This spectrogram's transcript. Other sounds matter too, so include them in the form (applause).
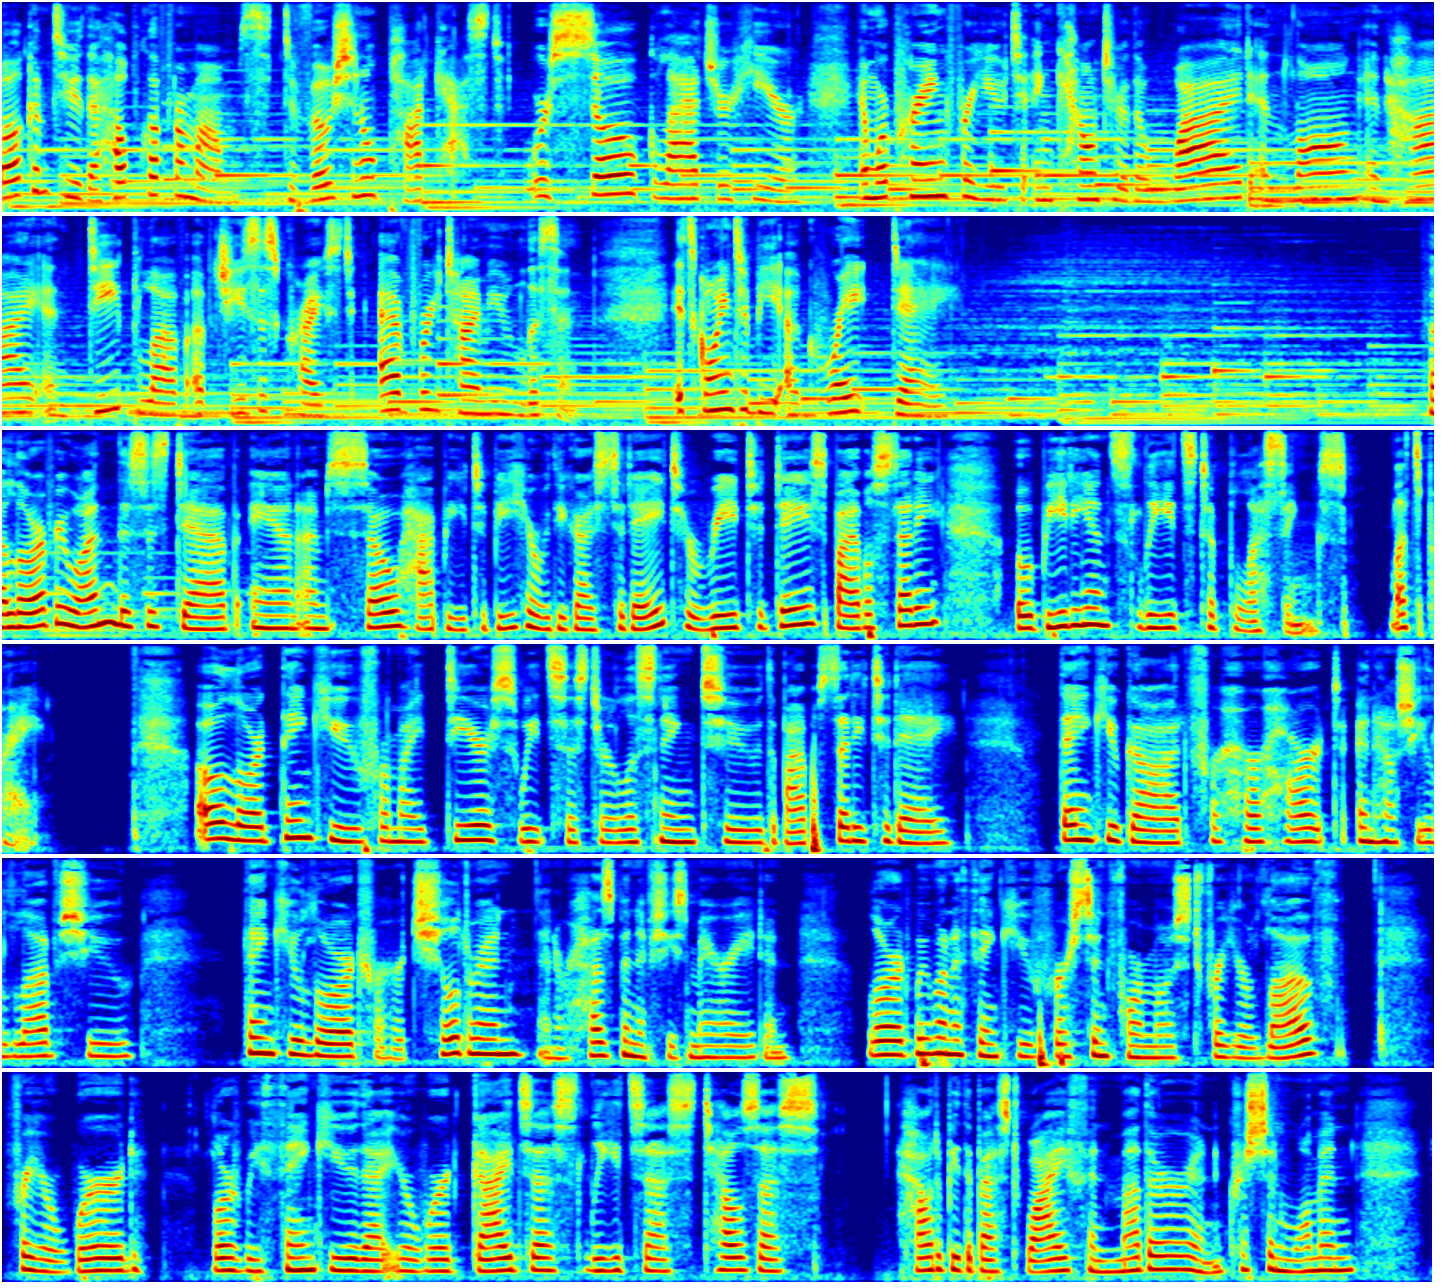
Welcome to the Help Club for Moms devotional podcast. We're so glad you're here, and we're praying for you to encounter the wide and long and high and deep love of Jesus Christ every time you listen. It's going to be a great day. Hello, everyone. This is Deb, and I'm so happy to be here with you guys today to read today's Bible study Obedience Leads to Blessings. Let's pray. Oh Lord, thank you for my dear sweet sister listening to the Bible study today. Thank you, God, for her heart and how she loves you. Thank you, Lord, for her children and her husband if she's married. And Lord, we want to thank you first and foremost for your love, for your word. Lord, we thank you that your word guides us, leads us, tells us how to be the best wife and mother and Christian woman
